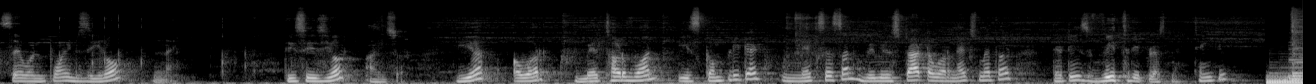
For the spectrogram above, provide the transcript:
7.09 this is your answer. Here our method 1 is completed. In next session we will start our next method that is with replacement thank you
